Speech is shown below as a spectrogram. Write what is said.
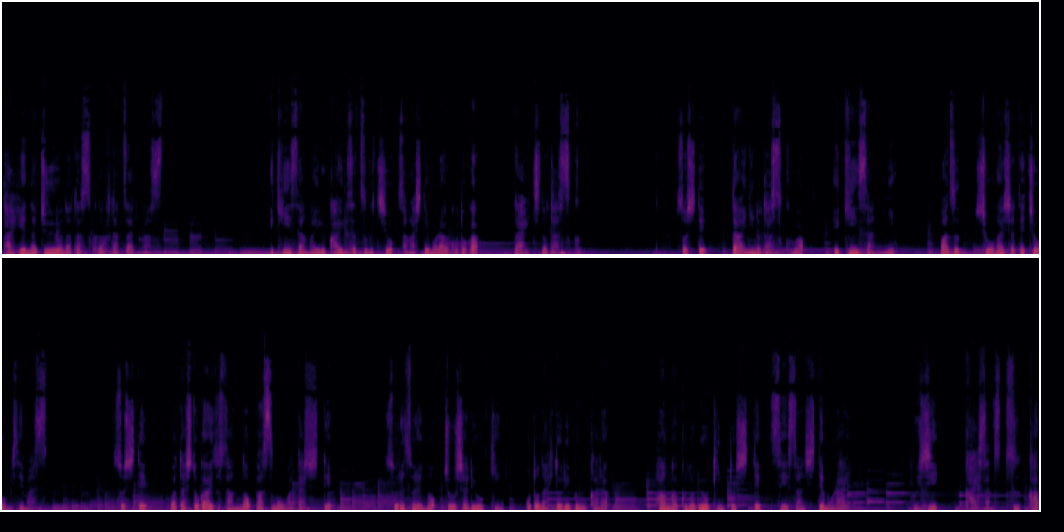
大変な重要なタスクが2つあります。駅員さんがいる改札口を探してもらうことが第一のタスクそして第二のタスクは駅員さんにまず障害者手帳を見せますそして私とガイドさんのパスも渡してそれぞれの乗車料金大人1人分から半額の料金として生産してもらい無事改札通過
